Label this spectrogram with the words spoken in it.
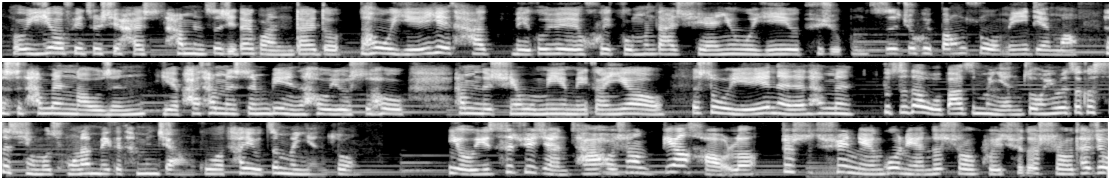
然后医药费这些还是他们自己贷款贷的。然后我爷爷他每个月会给我们打钱，因为我爷爷有退休工资，就会帮助我们一点嘛。但是他们老人也怕他们生病，然后有时候他们的钱我们也没敢要。但是我爷爷奶奶他们不知道我爸这么严重，因为这个事情我从来没给他们讲过，他有这么严重。有一次去检查，好像变好了。就是去年过年的时候回去的时候，他就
